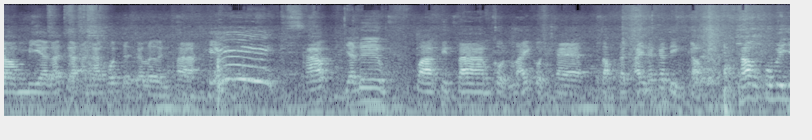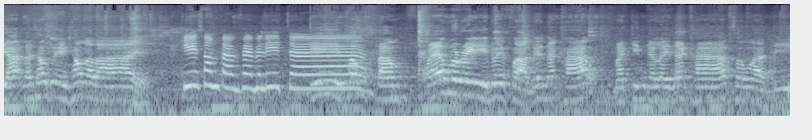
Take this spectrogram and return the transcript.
ยอมเมียแล้วจะอนาคตจะเจริญค่ะครับ อย่าลืมฝากติดตามกดไลค์กดแชร์สับตะไคร้และกระดิ่งกับช่องปุริยะและช่องตัวเองช่องอะไร กี้ส้มตำแฟมิลี่จ้าที่ส้มตำแฟเวอรี่ด้วยฝากด้วยนะครับ มากินกันเลยนะครับ สวัสดี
